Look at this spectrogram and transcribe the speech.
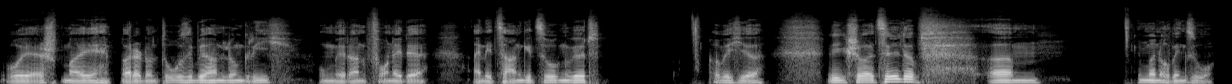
wo ich erst mal Parodontosebehandlung krieg und mir dann vorne der eine Zahn gezogen wird. Habe ich ja, wie ich schon erzählt hab, ähm, immer noch wegen so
